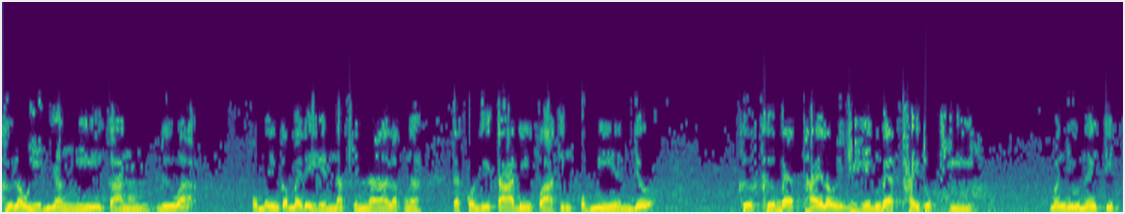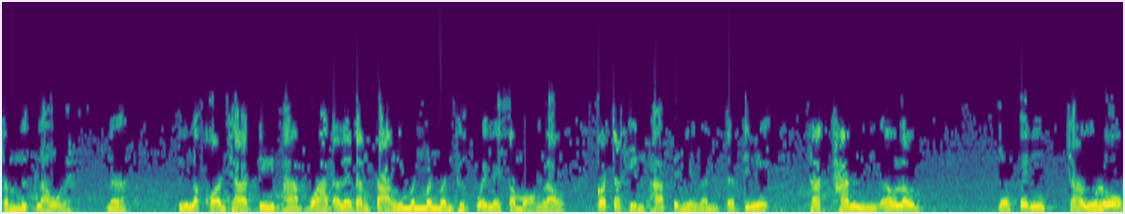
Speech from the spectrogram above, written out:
คือเราเห็นอย่างนี้กัน หรือว่าผมเองก็ไม่ได้เห็นนักเห็นหนาหรอกนะแต่คนที่ตาดีกว่าที่ผมมีเห็นเยอะ คือคือแบบไทยเราจะเห็นแบบไทยทุกที มันอยู่ในจิตสำนึกเราไงนะคือละครชาตรีภาพวาดอะไรต่าง ๆ นี่มันมันบันทึกไว้ในสมองเรา ก็จะเห็นภาพเป็นอย่างนั้น แต่ทีนี้ถ้าท่านเอาเราอย่างเป็นชาวยุโรป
